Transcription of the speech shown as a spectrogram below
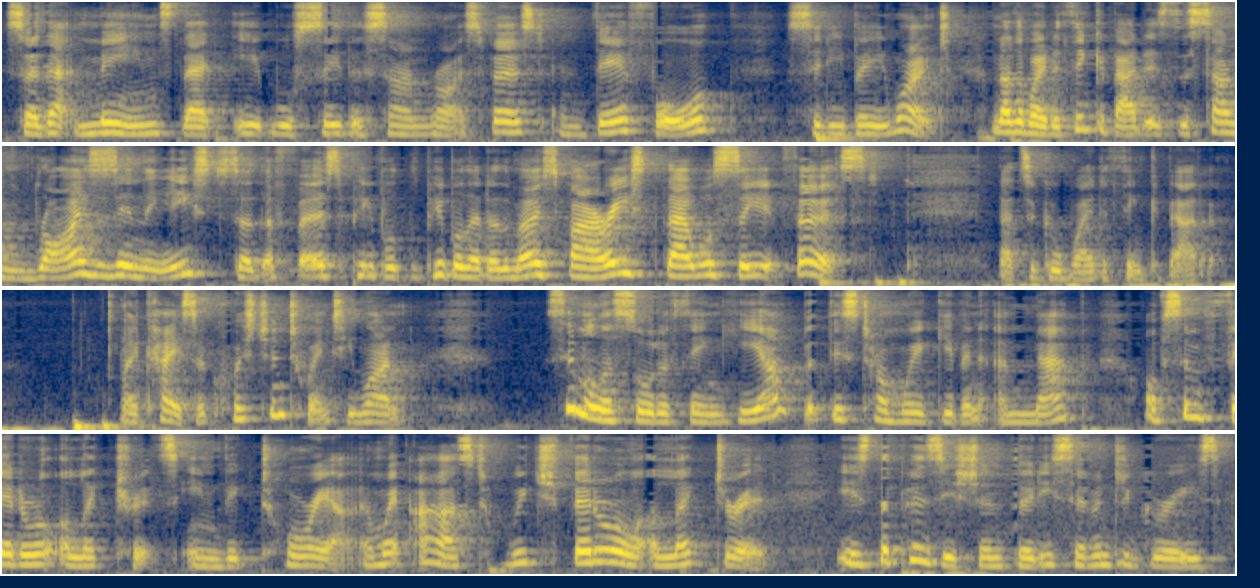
So that means that it will see the sun rise first and therefore city B won't. Another way to think about it is the sun rises in the east, so the first people, the people that are the most far east, they will see it first. That's a good way to think about it. Okay, so question 21. Similar sort of thing here, but this time we're given a map of some federal electorates in Victoria and we're asked which federal electorate is the position 37 degrees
